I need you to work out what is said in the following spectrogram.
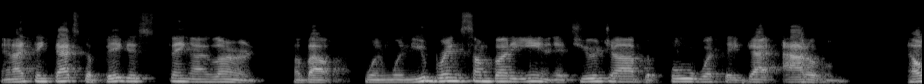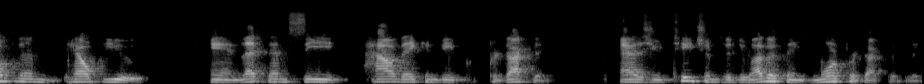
And I think that's the biggest thing I learned about when when you bring somebody in, it's your job to pull what they got out of them, help them help you, and let them see how they can be productive as you teach them to do other things more productively.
